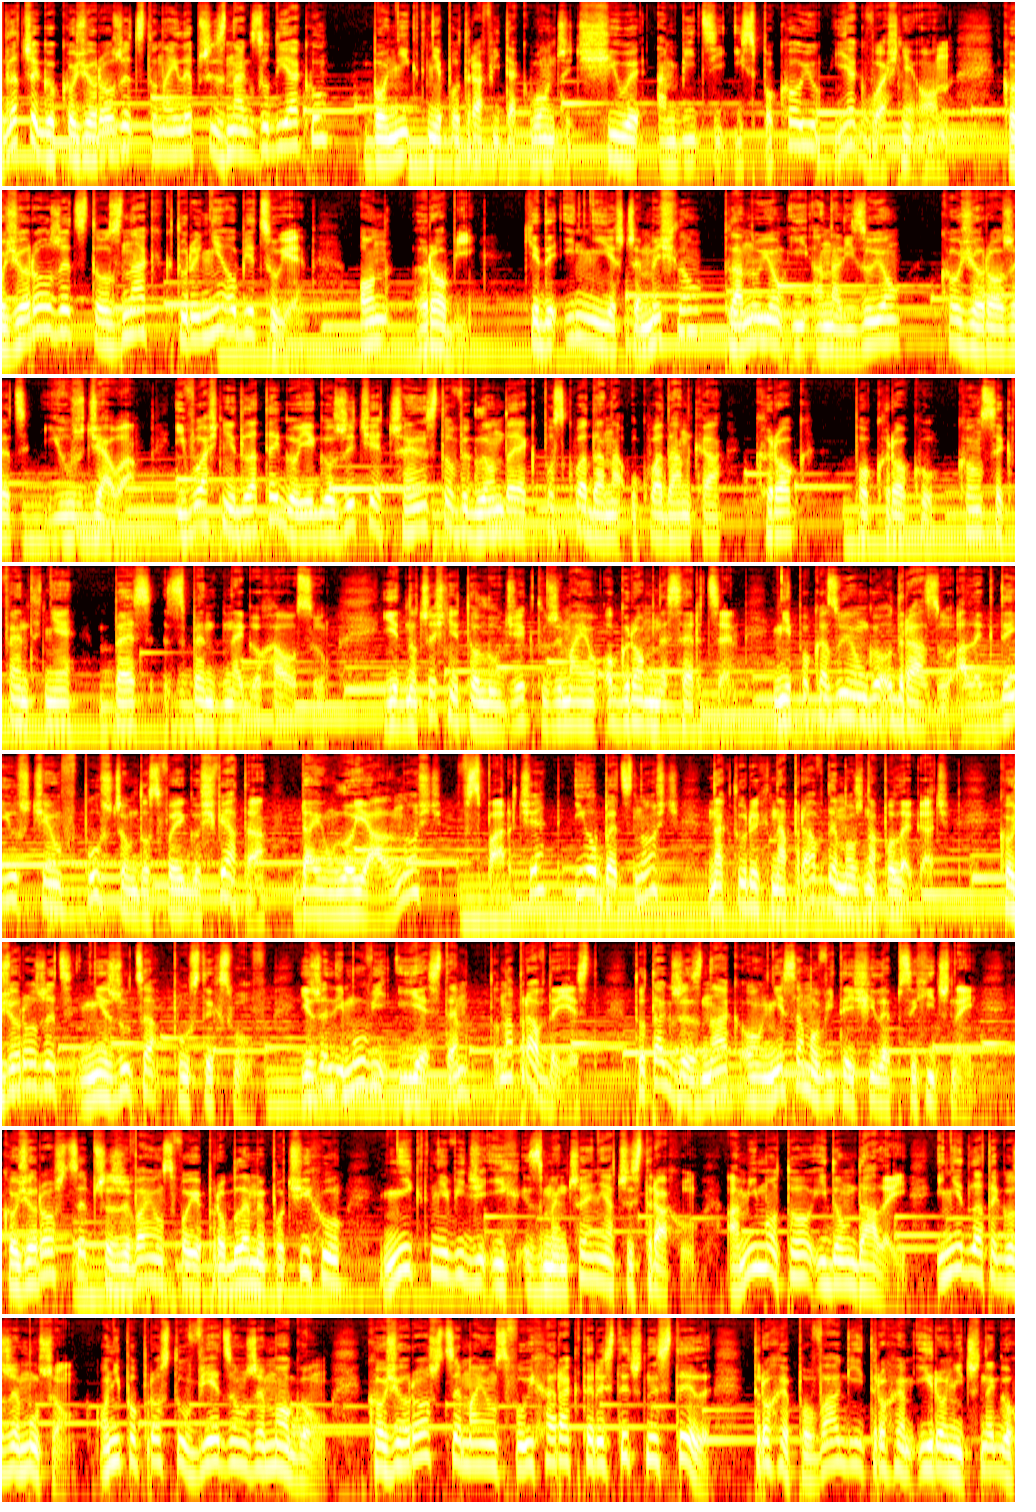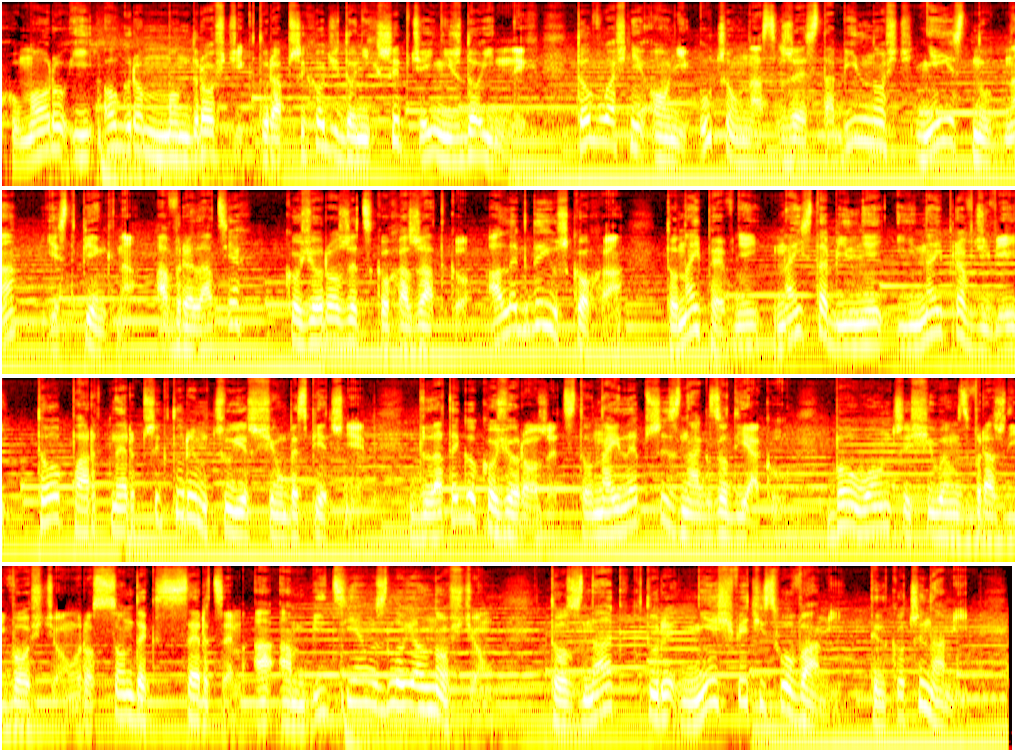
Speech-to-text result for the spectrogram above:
Dlaczego koziorożec to najlepszy znak zodiaku? Bo nikt nie potrafi tak łączyć siły, ambicji i spokoju jak właśnie on. Koziorożec to znak, który nie obiecuje, on robi. Kiedy inni jeszcze myślą, planują i analizują, koziorożec już działa. I właśnie dlatego jego życie często wygląda jak poskładana układanka, krok po kroku, konsekwentnie, bez zbędnego chaosu. Jednocześnie to ludzie, którzy mają ogromne serce. Nie pokazują go od razu, ale gdy już cię wpuszczą do swojego świata, dają lojalność, wsparcie i obecność, na których naprawdę można polegać. Koziorożec nie rzuca pustych słów. Jeżeli mówi jestem, to naprawdę jest. To także znak o niesamowitej sile psychicznej. Koziorożce przeżywają swoje problemy po cichu, nikt nie widzi ich zmęczenia czy strachu, a mimo to idą dalej. I nie dlatego, że muszą. Oni po prostu wiedzą, że mogą. Koziorożce mają swój charakterystyczny styl, trochę powagi, trochę ironicznego humoru i ogrom mądrości, która przychodzi do nich szybciej niż do innych. To właśnie oni uczą nas, że stabilność nie jest nudna, jest piękna, a w relacjach koziorożec kocha rzadko, ale gdy już kocha, to najpewniej, najstabilniej i najprawdziwiej to partner, przy którym czujesz się bezpiecznie. Dlatego koziorożec to najlepszy znak zodiaku, bo łączy siłę z wrażliwością, rozsądek z sercem, a ambicję z lojalnością. To znak, który nie świeci słowami, tylko czynami.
